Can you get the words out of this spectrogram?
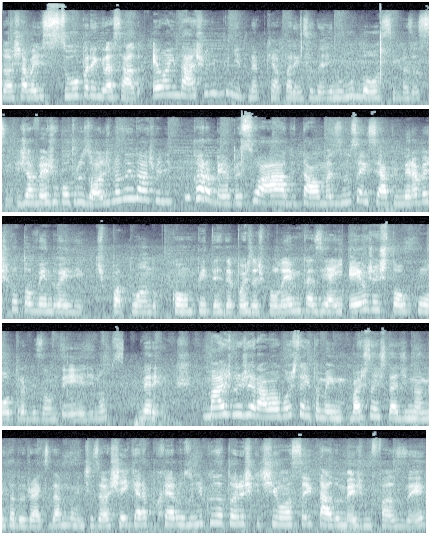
eu achava ele super engraçado. Eu ainda acho ele bonito, né? Porque a aparência dele não mudou, assim, mas assim. Já vejo com outros olhos, mas ainda acho ele um cara bem apessoado e tal. Mas não sei se é a primeira vez que eu tô vendo ele, tipo, atuando com o Peter depois das polêmicas. E aí eu já estou com outra visão dele. Não sei. Veremos. Mas no geral eu gostei também bastante da dinâmica do Drax da Mantis. Eu achei que era porque eram os únicos atores que tinham aceitado mesmo fazer.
